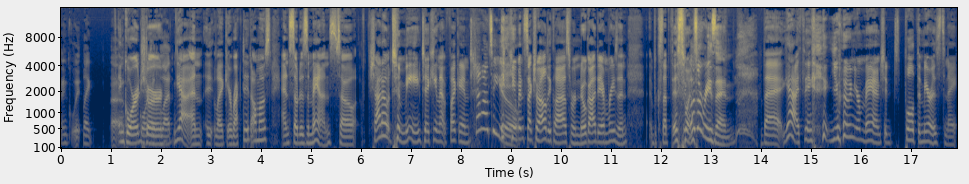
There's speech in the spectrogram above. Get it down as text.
And, like uh, engorged gorged or blood. yeah and uh, like erected almost and so does a man so shout out to me taking that fucking Shout out to you. human sexuality class for no goddamn reason except this one What's a reason? but yeah, I think you and your man should pull up the mirrors tonight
